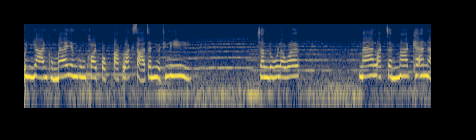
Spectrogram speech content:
วิญญาณของแม่ยังคงคอยปกปักรักษาจันอยู่ที่นี่ จันรู้แล้วว่า แม่รักจันมากแค่ไหน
